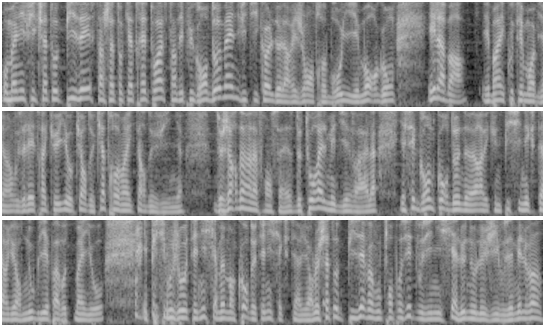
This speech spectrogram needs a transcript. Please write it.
au magnifique château de Pizé. C'est un château 4 étoiles, c'est un des plus grands domaines viticoles de la région entre Brouilly et Morgon. Et là-bas, eh ben, écoutez-moi bien, vous allez être accueillis au cœur de 80 hectares de vignes, de jardins à la française, de tourelles médiévales. Il y a cette grande cour d'honneur avec une piscine extérieure. N'oubliez pas votre maillot. Et puis, si vous jouez au tennis, il y a même un cours de tennis extérieur. Le château de Pizé va vous proposer de vous initier à l'œnologie. Vous aimez le vin?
